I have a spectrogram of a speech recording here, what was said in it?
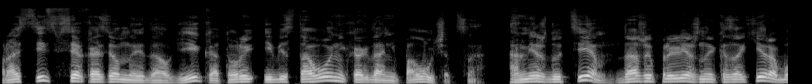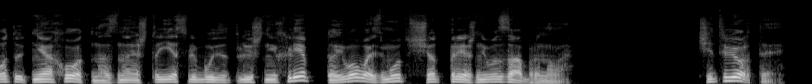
Простить все казенные долги, которые и без того никогда не получатся. А между тем, даже прилежные казаки работают неохотно, зная, что если будет лишний хлеб, то его возьмут в счет прежнего забранного. Четвертое.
